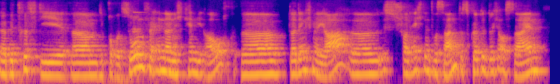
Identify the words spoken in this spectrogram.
äh, betrifft, die ähm, die Proportionen verändern, ich kenne die auch. Äh, da denke ich mir, ja, äh, ist schon echt interessant. Es könnte durchaus sein,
